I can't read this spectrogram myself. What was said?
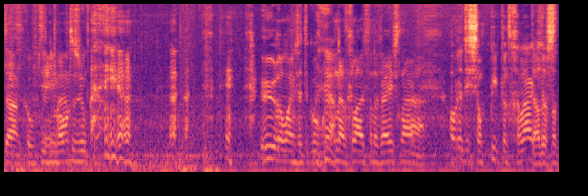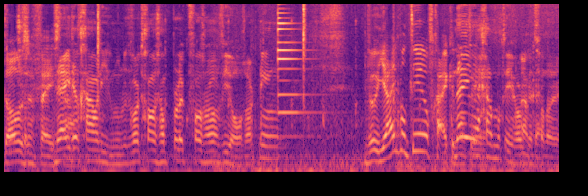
dank. Hoeft u niet meer op te zoeken. ja. Urenlang zitten googelen Ja. naar het geluid van de feestnaar. Ja. Oh, dat is zo'n piepend geluid. Dat is- dat is een feestnaar. Nee, dat gaan we niet doen. Het wordt gewoon zo'n pluk van zo'n viool. Zo. Ding. Wil jij het monteren of ga ik het Nee, monteren? jij gaat monteren ook Oké. net van de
